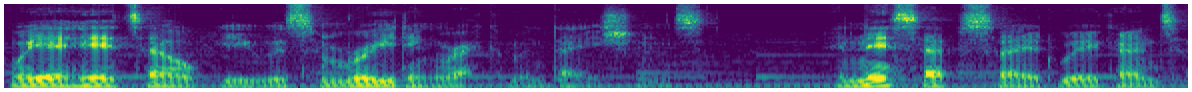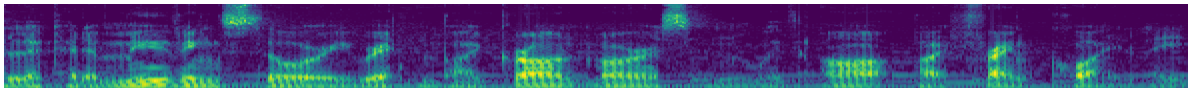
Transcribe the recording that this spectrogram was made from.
we are here to help you with some reading recommendations. In this episode, we are going to look at a moving story written by Grant Morrison with art by Frank Quitely.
